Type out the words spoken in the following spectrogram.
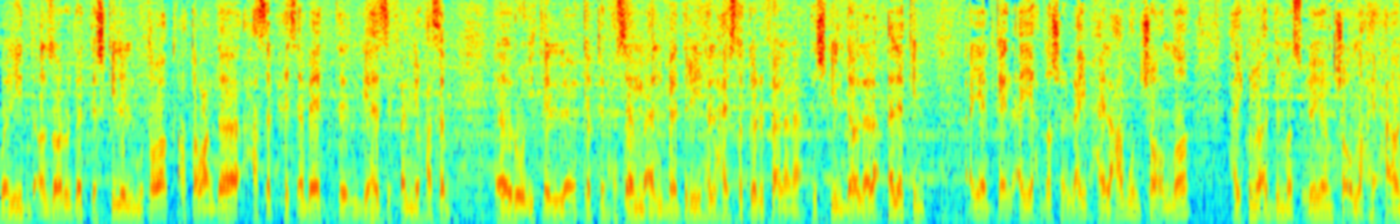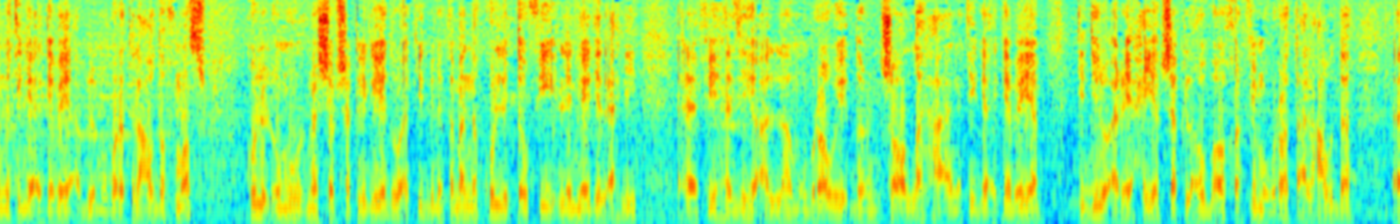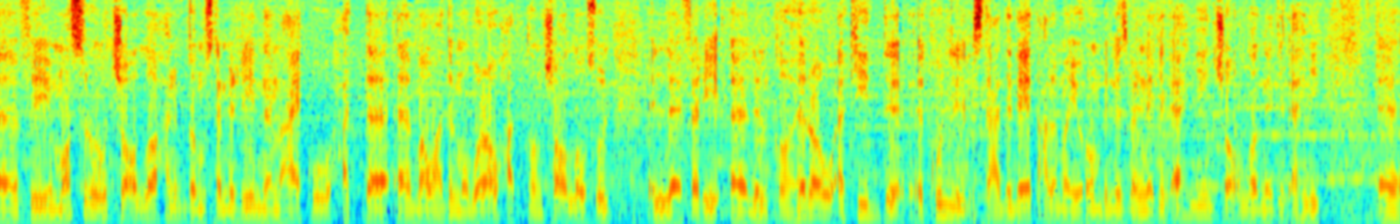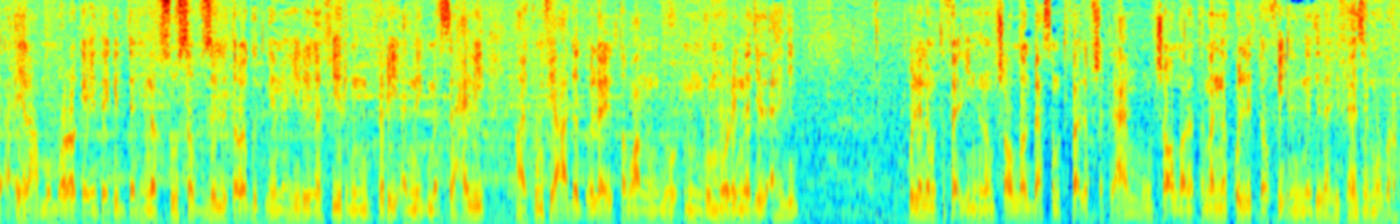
ووليد أزارو. ده التشكيل المتوقع طبعا ده حسب حسابات الجهاز الفني وحسب آه، رؤية الكابتن حسام البدري. هل هيستقر فعلا على التشكيل ده ولا لا؟ لكن ايا كان أي 11 لعيب هيلعبوا إن شاء الله هيكونوا قد المسؤولية إن شاء الله هيحققوا نتيجة إيجابية قبل مباراة العودة في مصر. كل الأمور ماشية بشكل جيد وأكيد بنتمنى كل التوفيق للنادي الأهلي آه، في هذه المباراة ويقدر إن شاء الله يحقق نتيجة إيجابية تديله أريحية بشكل أو بآخر في مباراة العودة آه، في مصر. وإن شاء الله هنفضل مستمرين معاكم حتى آه، موعد المباراة وحتى إن شاء الله وصول الفريق للقاهرة. وأكيد كل الاستعدادات على ما يرام بالنسبة للنادي الأهلي. إن شاء الله النادي الأهلي يلعب مباراة جيدة جدا هنا في سوسه في ظل تواجد جماهيري غفير من فريق النجم الساحلي وهيكون في عدد قليل طبعا من جمهور النادي الأهلي. كلنا متفائلين هنا إن شاء الله البعثه متفائله بشكل عام وإن شاء الله نتمنى كل التوفيق للنادي الأهلي في هذه المباراة.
